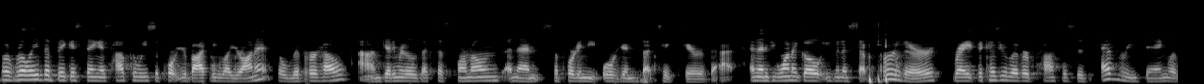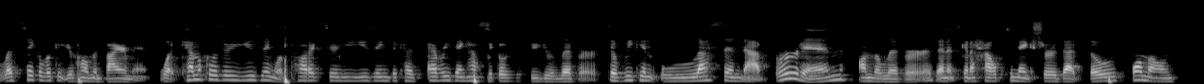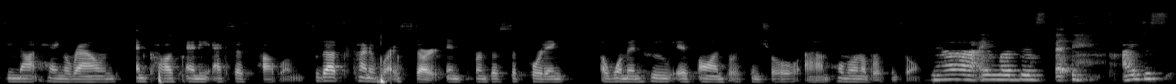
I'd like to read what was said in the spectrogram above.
But really, the biggest thing is how can we support your body while you're on it? So, liver health, um, getting rid of those excess hormones, and then supporting the organs that take care of that. And then, if you want to go even a step further, right, because your liver processes everything, let's take a look at your home environment. What chemicals are you using? What products are you using? Because everything has to go through your liver. So, if we can lessen that burden on the liver, then it's going to help to make sure that those hormones do not hang around and cause any excess problems. So, that's kind of where I start in terms of supporting a woman who is on birth control, um, hormonal birth control. Yeah, I love this. I just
